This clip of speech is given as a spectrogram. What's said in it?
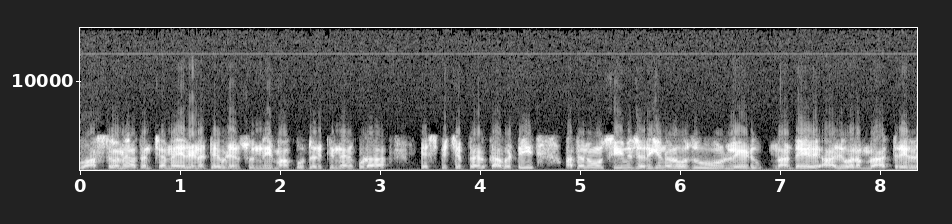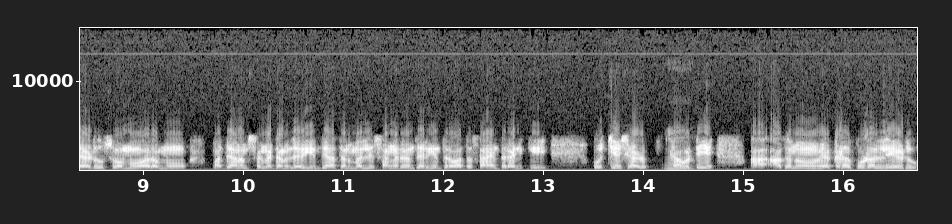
వాస్తవమే అతను చెన్నై వెళ్ళినట్టు ఎవిడెన్స్ ఉంది మాకు దొరికిందని కూడా ఎస్పీ చెప్పాడు. కాబట్టి అతను సీన్ జరిగిన రోజు లేడు. అంటే ఆదివారం రాత్రి వెళ్ళాడు సోమవారము మధ్యాహ్నం సంఘటన జరిగింది. అతను మళ్ళీ సంఘటన జరిగిన తర్వాత సాయంత్రానికి వచ్చేశాడు. కాబట్టి అతను ఎక్కడ కూడా లేడు.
